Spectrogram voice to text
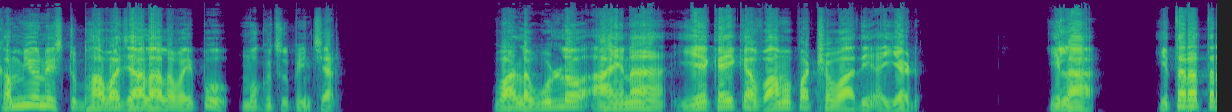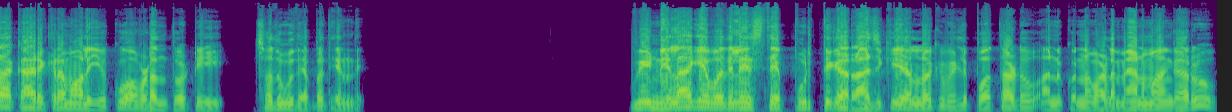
కమ్యూనిస్టు భావజాలాల వైపు మొగ్గు చూపించారు. వాళ్ళ ఊళ్ళో ఆయన ఏకైక వామపక్షవాది అయ్యాడు. ఇలా ఇతరత్రా కార్యక్రమాలు ఎక్కువ అవడంతోటి చదువు దెబ్బతింది. వీణ్ణిలాగే వదిలేస్తే పూర్తిగా రాజకీయాల్లోకి వెళ్ళిపోతాడు అనుకున్న వాళ్ళ మేనమాంగారు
